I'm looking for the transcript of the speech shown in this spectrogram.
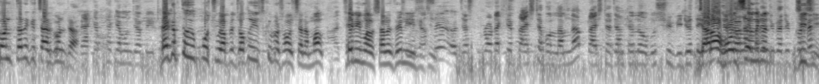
ঘণ্টা থেকে চার ঘণ্টা। ব্যাকআপটা কেমন যাবে এটা? ব্যাকআপ তো প্রচুর আপনি যত ইউজ করবেন সমস্যা না। মাল হেভি মাল সামনে থেকে নিয়ে এসেছি। জাস্ট প্রোডাক্টের প্রাইসটা বললাম না প্রাইসটা জানতে হলে অবশ্যই ভিডিওতে যারা wholesale নেবেন, জি, জি।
